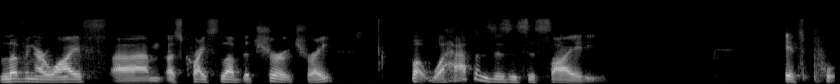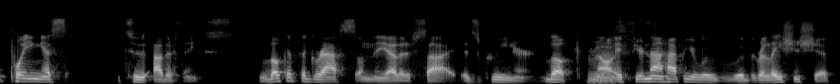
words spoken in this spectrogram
loving our wife um, as christ loved the church right but what happens is in society it's po- pointing us to other things. Look at the grass on the other side; it's greener. Look, right. now if you're not happy with, with the relationship,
